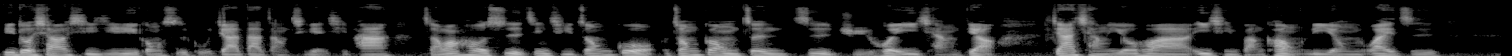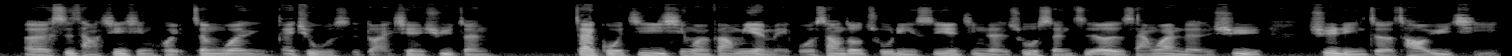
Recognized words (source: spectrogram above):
利多消息激励公司股价大涨七点七八。展望后市，近期中国中共政治局会议强调加强优化疫情防控，利用外资呃市场信心回增温，H 五十短线续增。在国际新闻方面，美国上周初领失业金人数升至二十三万人，续续领者超预期。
